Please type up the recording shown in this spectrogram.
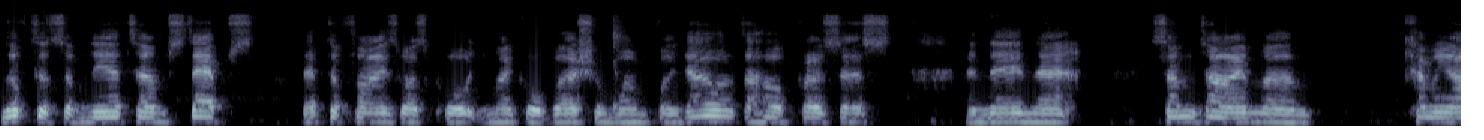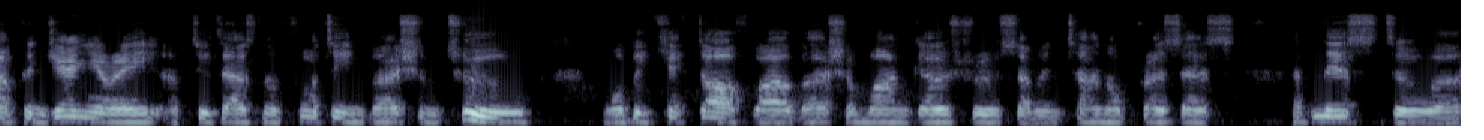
looked at some near-term steps that defines what's called you might call version 1.0 of the whole process. And then uh, sometime um, coming up in January of 2014 version 2 will be kicked off while version 1 goes through some internal process at NIST to uh,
